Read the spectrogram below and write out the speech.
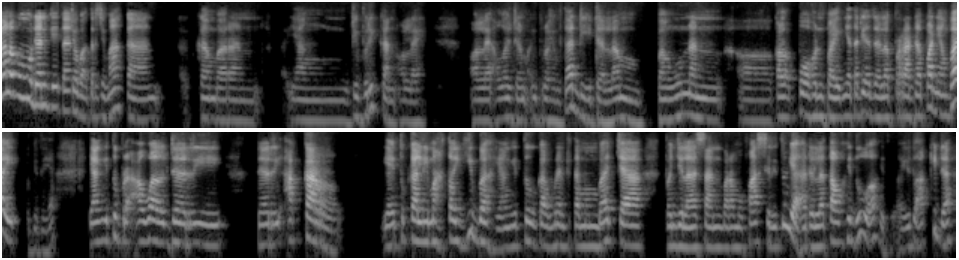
kalau kemudian kita coba terjemahkan gambaran yang diberikan oleh oleh Allah dalam Ibrahim tadi dalam bangunan uh, kalau pohon baiknya tadi adalah peradaban yang baik begitu ya yang itu berawal dari dari akar yaitu kalimah toyibah yang itu kemudian kita membaca penjelasan para mufasir itu ya adalah tauhidullah itu yaitu akidah.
